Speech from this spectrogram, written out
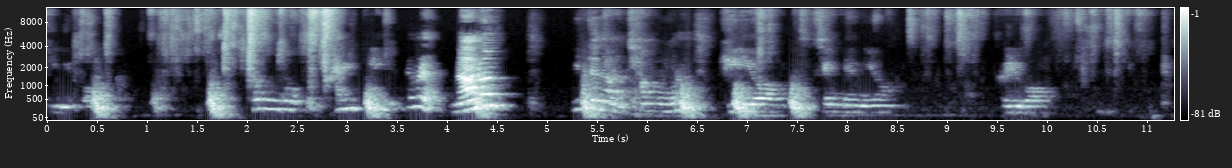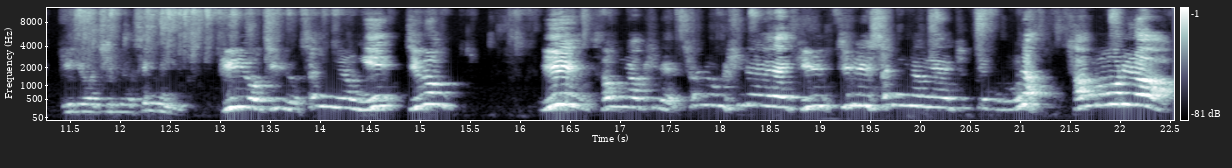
길이 있고 천국 갈 길이기 때문에 나는 이때 나는 참으로 길이요 생명이요 그리고 길이요 진리요 생명이. 길이요 진리요 생명이 지금 이 성약 시대 천국 시대의 길 진리 생명의 주체가 뭐냐 참으리라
